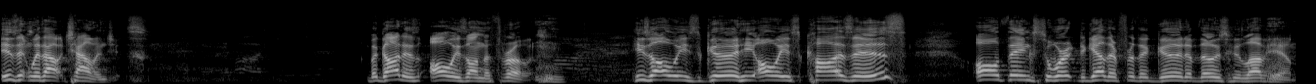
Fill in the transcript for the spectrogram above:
isn't without challenges. But God is always on the throne. He's always good. He always causes all things to work together for the good of those who love him.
